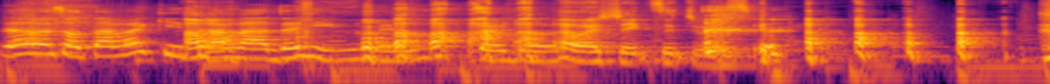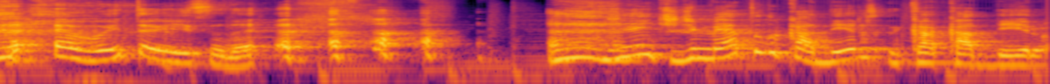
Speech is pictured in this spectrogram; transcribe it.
Não, eu só tava aqui, Ah. travada rindo mesmo. Perdoa. Eu achei que você tivesse. É muito isso, né? Gente, de método cadeiro. ca- cadeiro.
